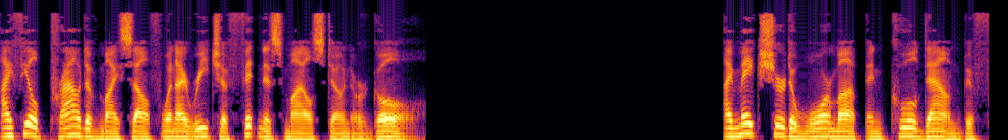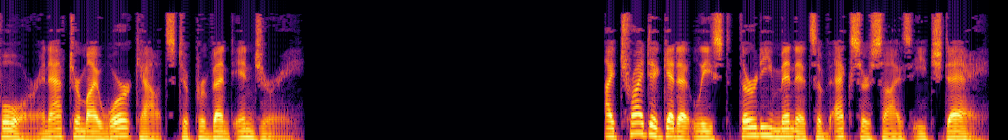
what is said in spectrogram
I feel proud of myself when I reach a fitness milestone or goal. I make sure to warm up and cool down before and after my workouts to prevent injury. I try to get at least 30 minutes of exercise each day.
